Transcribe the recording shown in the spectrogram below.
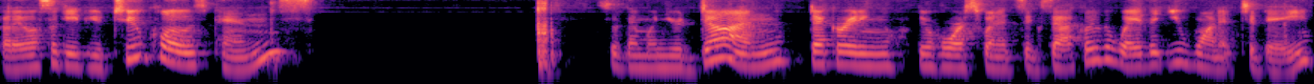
But I also gave you two clothespins. So then when you're done decorating your horse when it's exactly the way that you want it to be,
